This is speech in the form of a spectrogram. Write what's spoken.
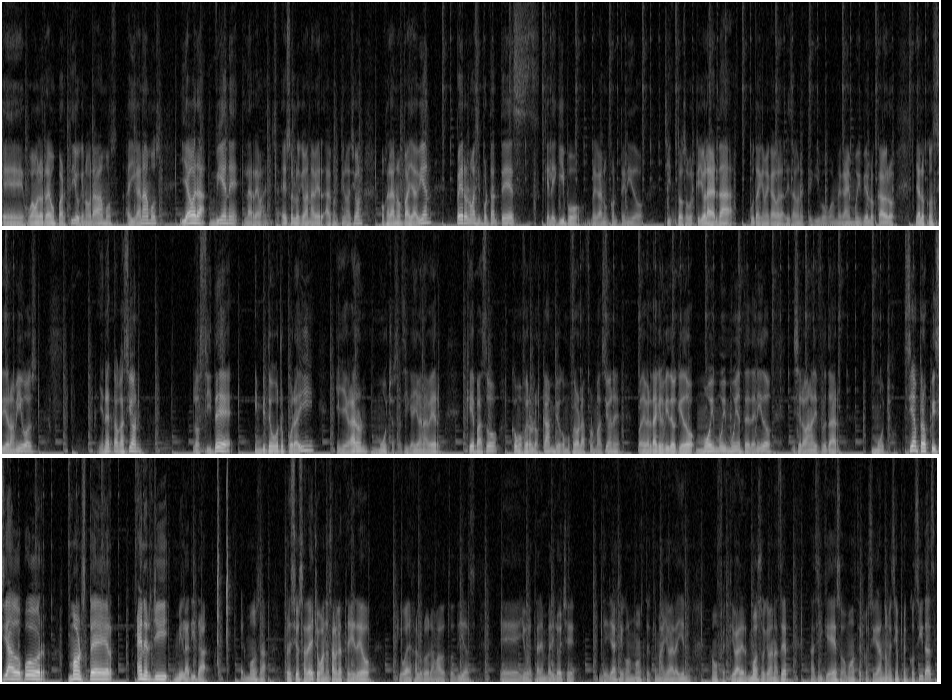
Eh, jugamos la otra vez un partido que no grabamos, ahí ganamos. Y ahora viene la revancha. Eso es lo que van a ver a continuación. Ojalá nos vaya bien. Pero lo más importante es que el equipo regale un contenido chistoso. Porque yo la verdad, puta que me cago la risa con este equipo. me caen muy bien los cabros. Ya los considero amigos. Y en esta ocasión los cité. Invité a otros por ahí. Y llegaron muchos. Así que ahí van a ver qué pasó. Cómo fueron los cambios. Cómo fueron las formaciones. Pues de verdad que el video quedó muy, muy, muy entretenido y se lo van a disfrutar mucho. Siempre auspiciado por Monster Energy, mi latita hermosa, preciosa. De hecho, cuando salga este video, que voy a dejarlo programado estos días, eh, yo voy a estar en Bariloche de viaje con Monster que me va a llevar ahí a un festival hermoso que van a hacer. Así que eso, Monster considerándome siempre en cositas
